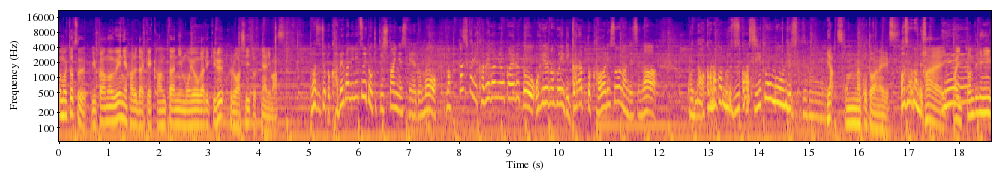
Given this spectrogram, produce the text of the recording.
うん、もう一つ床の上に貼るだけ簡単に模様ができるフロアシートになります。まずちょっと壁紙についてお聞きしたいんですけれども、まあ、確かに壁紙を変えるとお部屋の雰囲気ガラッと変わりそうなんですがこれなかなか難しいと思うんですけど。いやそんなことはないです。あそうなんですはい、まあ、一般的に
